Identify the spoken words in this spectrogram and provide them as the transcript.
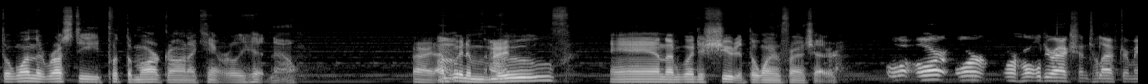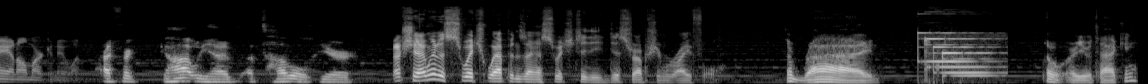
the one that Rusty put the mark on, I can't really hit now. All right, I'm going to all right. move, and I'm going to shoot at the one in front of Cheddar. Or, or or or hold your action until after me, and I'll mark a new one. I forgot we had a Tuttle here. Actually, I'm going to switch weapons. I'm going to switch to the disruption rifle. All right. Oh, are you attacking?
